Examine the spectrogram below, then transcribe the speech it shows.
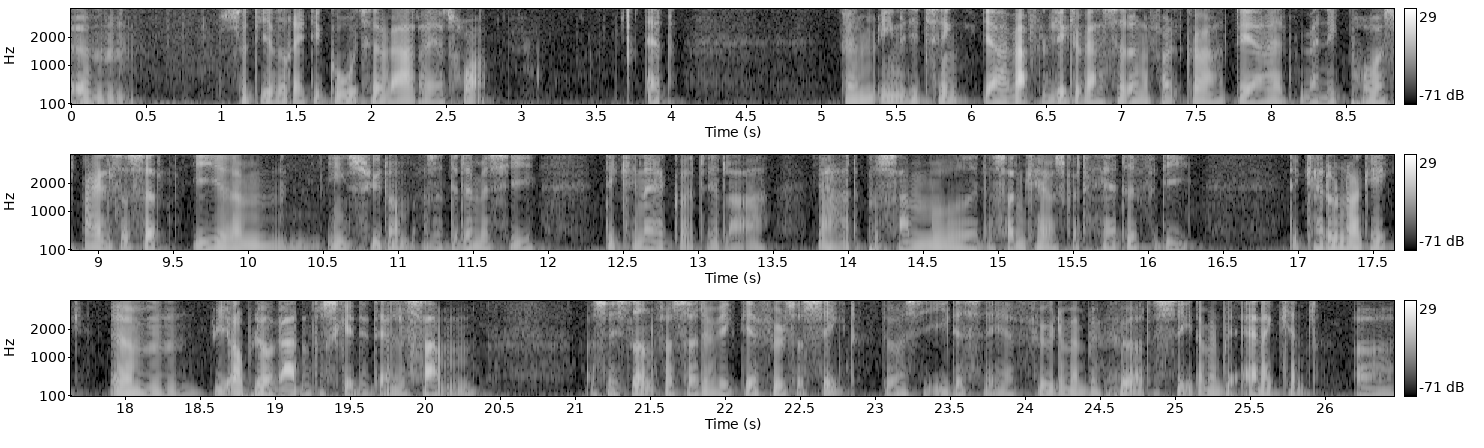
Øhm, så de har været rigtig gode til at være der. Jeg tror, at øhm, en af de ting, jeg i hvert fald virkelig værdsætter, når folk gør, det er, at man ikke prøver at spejle sig selv i, øhm, i en sygdom. Altså det der med at sige, det kender jeg godt, eller jeg har det på samme måde, eller sådan kan jeg også godt have det, fordi det kan du nok ikke. Øhm, vi oplever verden forskelligt alle sammen. Og så i stedet for, så er det vigtigt at føle sig set. Det var også Ida sagde, at føle, at man bliver hørt og set, at man bliver anerkendt, og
